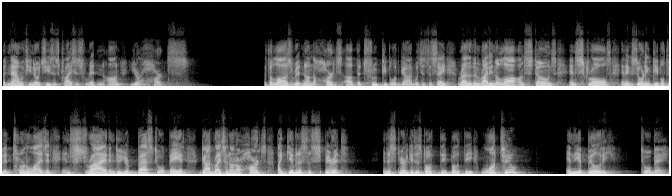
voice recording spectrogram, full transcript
but now, if you know Jesus Christ, it's written on your hearts. That the law is written on the hearts of the true people of God, which is to say, rather than writing the law on stones and scrolls and exhorting people to internalize it and strive and do your best to obey it, God writes it on our hearts by giving us the Spirit. And the Spirit gives us both the, both the want to and the ability to obey.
